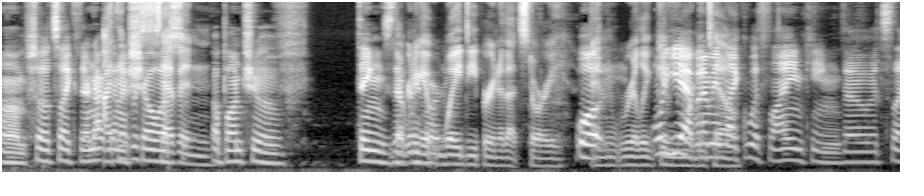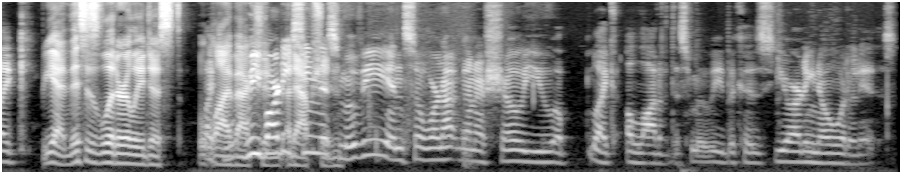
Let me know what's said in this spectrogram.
Um, so it's like they're not going to show Seven- us a bunch of things that They're gonna get already- way deeper into that story well, and really well, give yeah, but I mean, like with Lion King, though, it's like yeah, this is literally just like live action. we've already adaptation. seen this movie, and so we're not gonna show you a, like a lot of this movie because you already know what it is.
